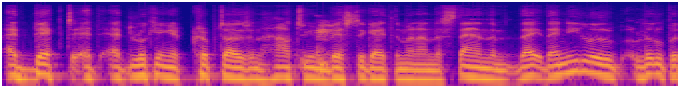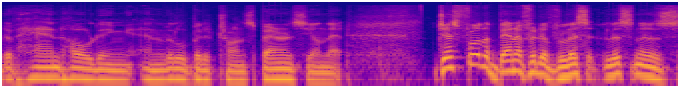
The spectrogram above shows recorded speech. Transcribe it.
adept at, at looking at cryptos and how to investigate them and understand them, they, they need a little, a little bit of hand holding and a little bit of transparency on that. Just for the benefit of listeners,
